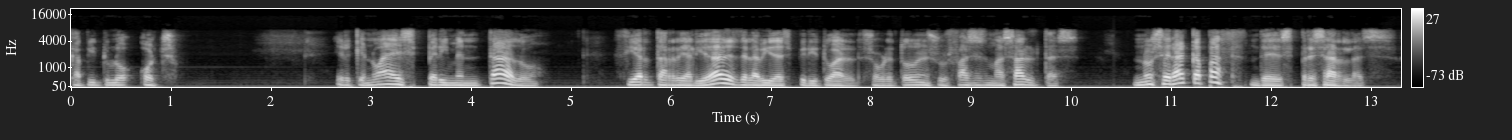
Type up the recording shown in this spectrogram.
capítulo 8. El que no ha experimentado ciertas realidades de la vida espiritual, sobre todo en sus fases más altas, no será capaz de expresarlas.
